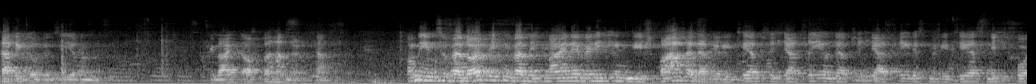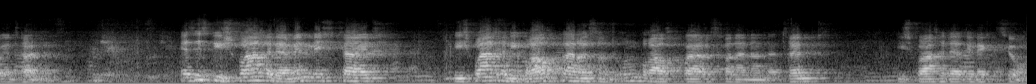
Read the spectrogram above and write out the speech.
kategorisieren, vielleicht auch behandeln kann. Um Ihnen zu verdeutlichen, was ich meine, will ich Ihnen die Sprache der Militärpsychiatrie und der Psychiatrie des Militärs nicht vorenthalten. Es ist die Sprache der Männlichkeit, die Sprache, die Brauchbares und Unbrauchbares voneinander trennt, die Sprache der Selektion.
